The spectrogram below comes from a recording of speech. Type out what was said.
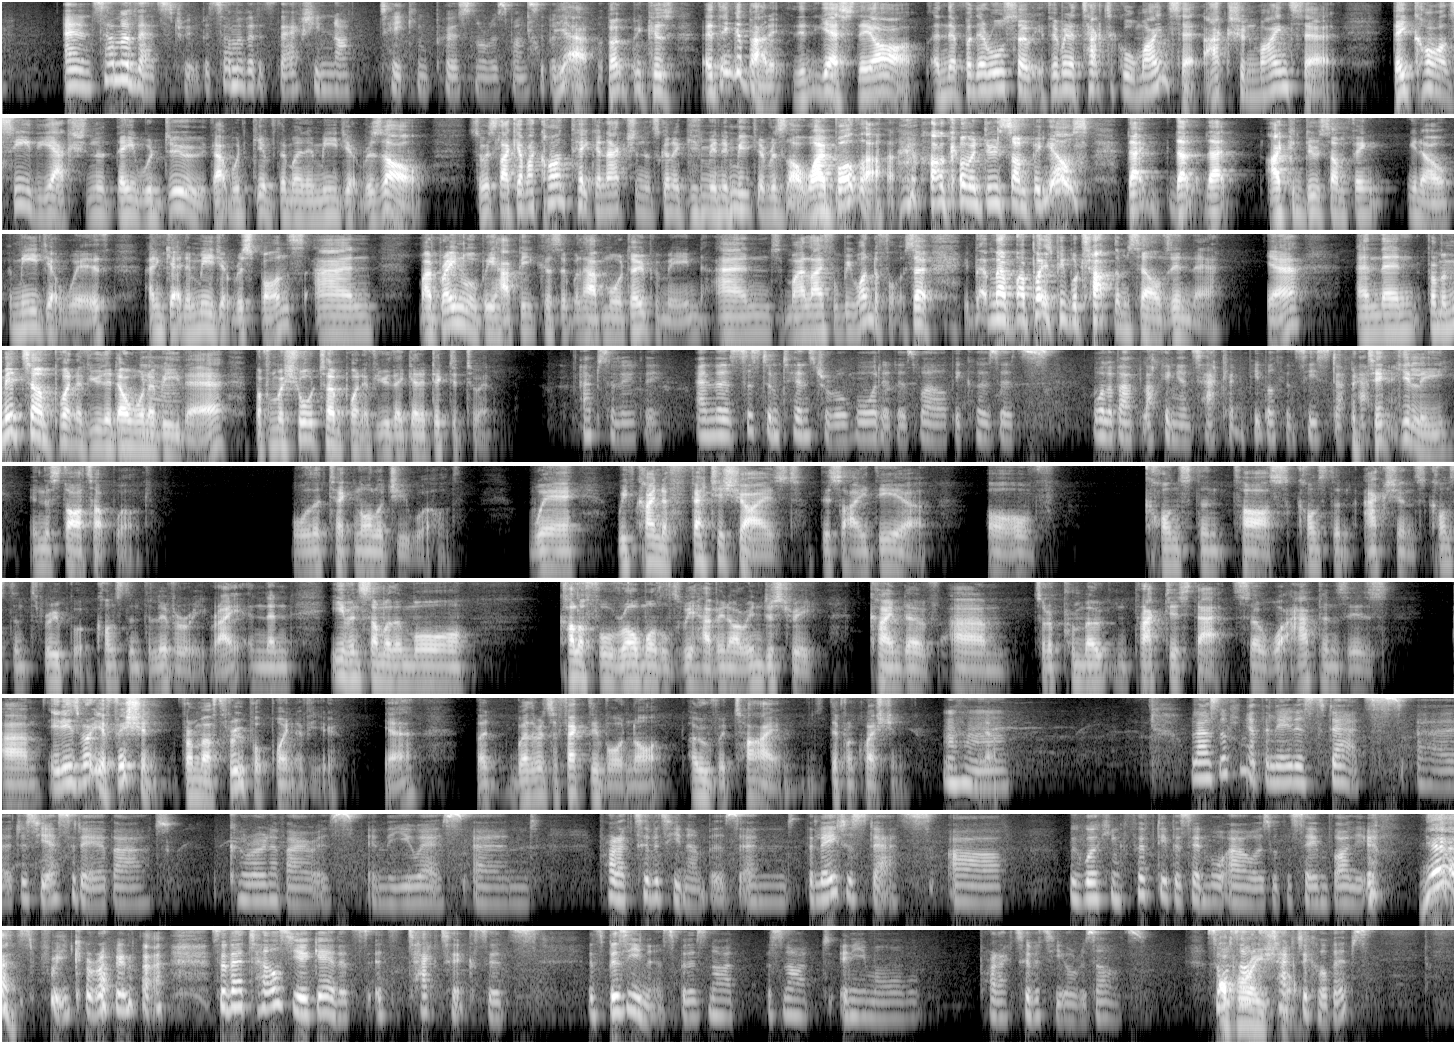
And some of that's true, but some of it is they're actually not taking personal responsibility. yeah but because and think about it yes they are and they're, but they're also if they're in a tactical mindset action mindset they can't see the action that they would do that would give them an immediate result so it's like if i can't take an action that's going to give me an immediate result why bother i'll go and do something else that that that i can do something you know immediate with and get an immediate response and my brain will be happy because it will have more dopamine and my life will be wonderful so my, my point is people trap themselves in there yeah and then from a midterm point of view they don't want to be there but from a short term point of view they get addicted to it Absolutely. And the system tends to reward it as well because it's all about blocking and tackling. People can see stuff happening. particularly in the startup world or the technology world, where we've kind of fetishized this idea of constant tasks, constant actions, constant throughput, constant delivery, right? And then even some of the more colorful role models we have in our industry kind of um, sort of promote and practice that. So what happens is um, it is very efficient from a throughput point of view, yeah. But whether it's effective or not over time is a different question. you know? Well, I was looking at the latest stats uh, just yesterday about coronavirus in the US and productivity numbers. And the latest stats are we're working 50% more hours with the same volume Yeah, as pre-corona. So that tells you again, it's it's tactics, it's it's busyness, but it's not it's not any more productivity or results. So what's tactical, Vips?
